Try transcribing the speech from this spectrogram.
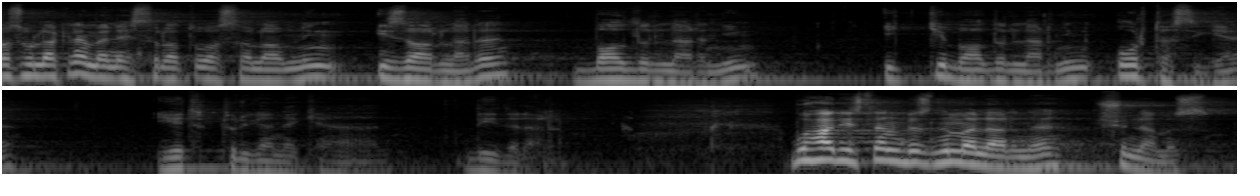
rasuli akram alayhissalotu vassalomning izorlari boldirlarining ikki boldirlarining o'rtasiga yetib turgan ekan deydilar. Bu hadisdan biz nimalarni tushunamiz?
